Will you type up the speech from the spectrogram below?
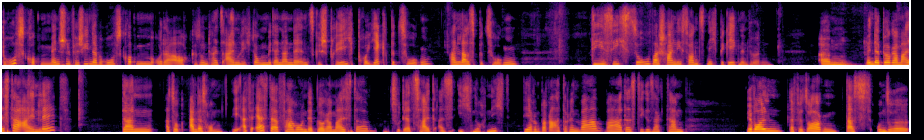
Berufsgruppen, Menschen verschiedener Berufsgruppen oder auch Gesundheitseinrichtungen miteinander ins Gespräch, projektbezogen, anlassbezogen, die sich so wahrscheinlich sonst nicht begegnen würden. Ähm, mhm. Wenn der Bürgermeister einlädt, dann, also andersrum, die erste Erfahrung der Bürgermeister zu der Zeit, als ich noch nicht deren Beraterin war, war, dass die gesagt haben, Wir wollen dafür sorgen, dass unsere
